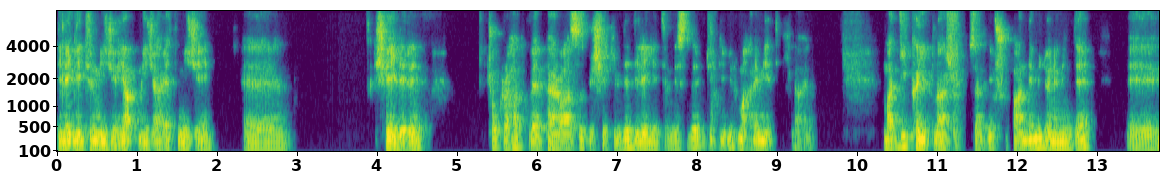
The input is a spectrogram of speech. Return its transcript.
dile getirmeyeceği, yapmayacağı, etmeyeceği e, şeyleri çok rahat ve pervasız bir şekilde dile getirmesi de ciddi bir mahremiyet ihlali. Maddi kayıplar, özellikle şu pandemi döneminde e,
